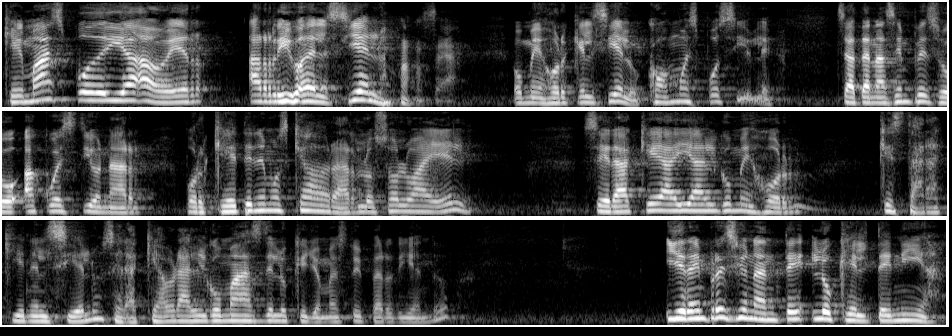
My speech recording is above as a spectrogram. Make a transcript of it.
¿qué más podría haber arriba del cielo? O sea, o mejor que el cielo. ¿Cómo es posible? Satanás empezó a cuestionar por qué tenemos que adorarlo solo a Él. ¿Será que hay algo mejor que estar aquí en el cielo? ¿Será que habrá algo más de lo que yo me estoy perdiendo? Y era impresionante lo que él tenía.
